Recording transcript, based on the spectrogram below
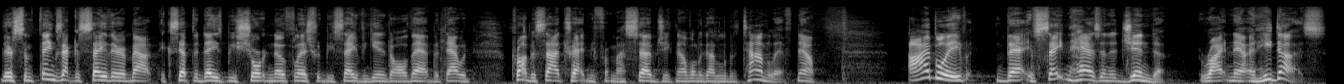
there's some things I could say there about except the days be short and no flesh would be saved and get into all that, but that would probably sidetrack me from my subject. And I've only got a little bit of time left. Now, I believe that if Satan has an agenda right now, and he does,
